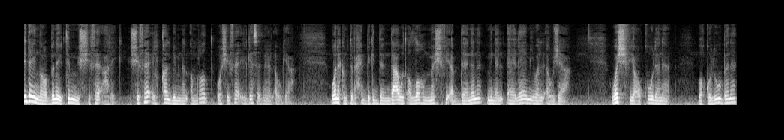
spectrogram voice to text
ادعي إن ربنا يتم الشفاء عليك. شفاء القلب من الأمراض وشفاء الجسد من الأوجاع. وأنا كنت بحب جدا دعوة اللهم اشف أبداننا من الآلام والأوجاع. واشف عقولنا وقلوبنا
